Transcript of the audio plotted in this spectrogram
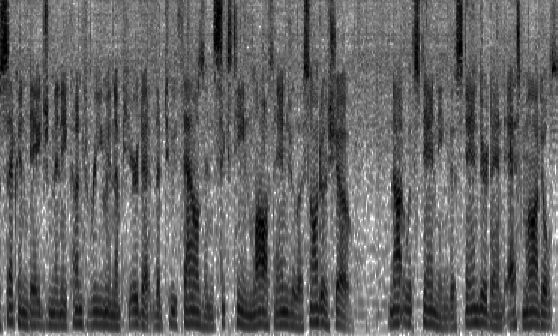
The second-age Mini Countryman appeared at the 2016 Los Angeles Auto Show. Notwithstanding the standard and S models,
